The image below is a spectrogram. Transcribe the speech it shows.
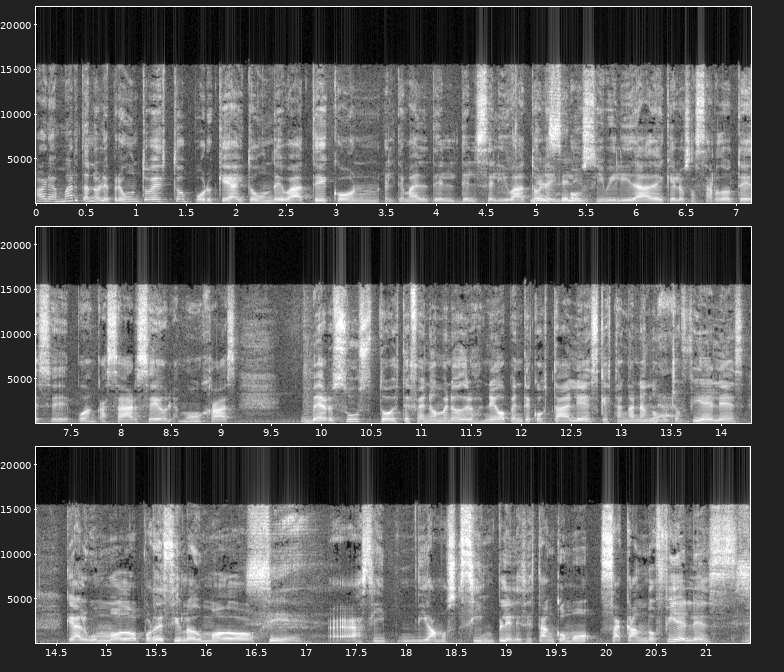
Ahora, Marta, no le pregunto esto porque hay todo un debate con el tema del, celibato, la imposibilidad de que los sacerdotes eh, puedan casarse o las monjas, versus todo este fenómeno de los neopentecostales que están ganando muchos fieles, que de algún modo, por decirlo de un modo eh, así, digamos, simple, les están como sacando fieles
